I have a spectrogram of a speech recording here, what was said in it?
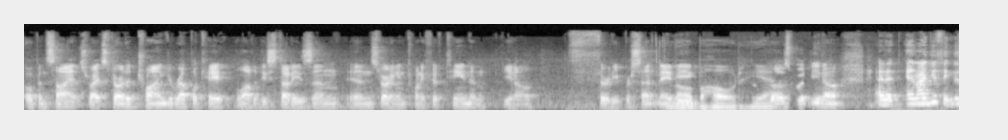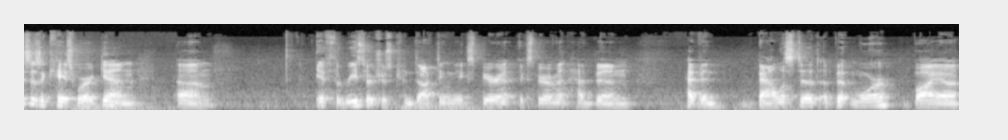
Open Science, right, started trying to replicate a lot of these studies in, in starting in 2015, and you know, 30% maybe Lo and behold, yeah. those would you know and it, and I do think this is a case where again um, if the researchers conducting the experiment experiment had been had been ballasted a bit more by a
